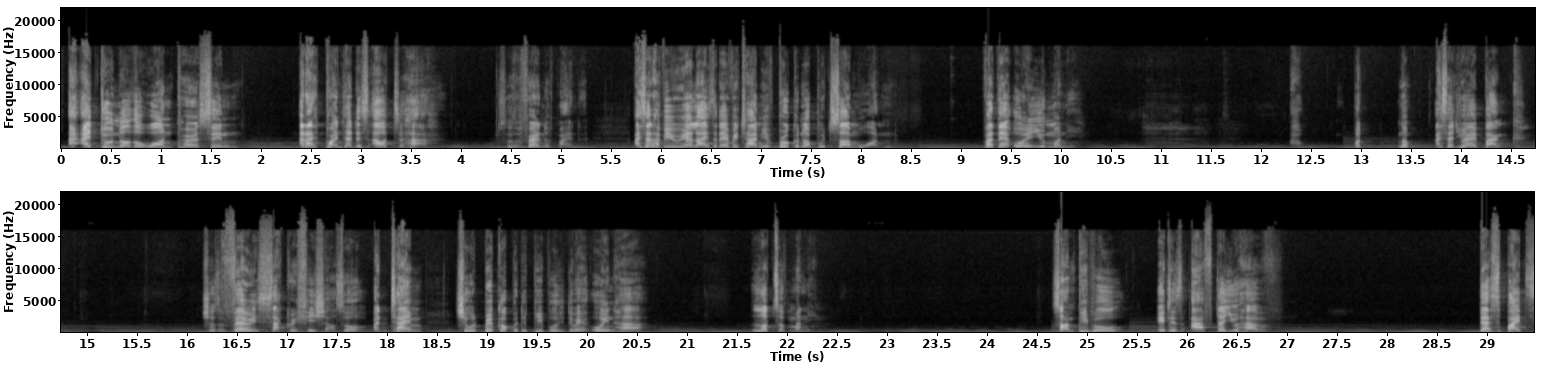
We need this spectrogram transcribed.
I, I do know the one person, and I pointed this out to her. This was a friend of mine. I said, Have you realized that every time you've broken up with someone, that they're owing you money? Uh, but no, I said, You're a bank. She was very sacrificial. So by the time she would break up with the people, they were owing her lots of money. Some people, it is after you have, despite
